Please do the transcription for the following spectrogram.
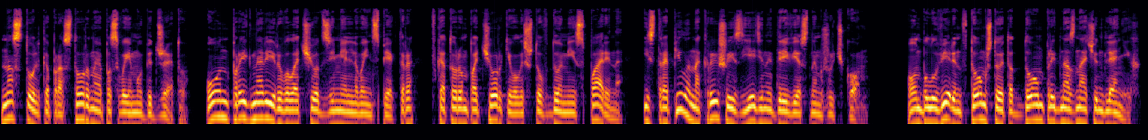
настолько просторное по своему бюджету. Он проигнорировал отчет земельного инспектора, в котором подчеркивалось, что в доме испарено, и стропила на крыше изъедены древесным жучком. Он был уверен в том, что этот дом предназначен для них.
